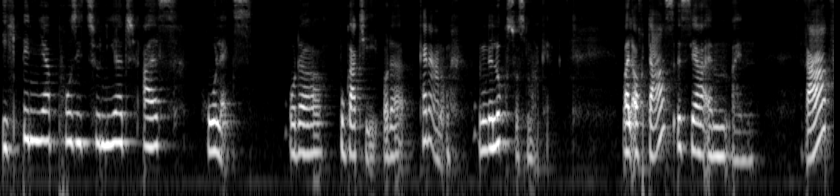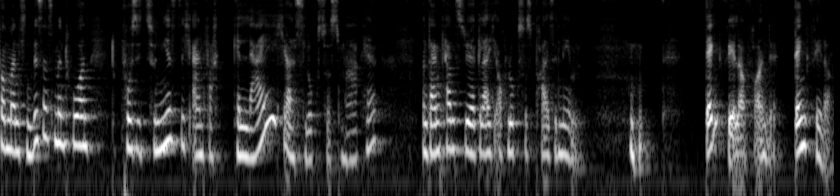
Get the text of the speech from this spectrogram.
Ich bin ja positioniert als Rolex oder Bugatti oder keine Ahnung, irgendeine Luxusmarke. Weil auch das ist ja ein, ein Rat von manchen Business-Mentoren. Du positionierst dich einfach gleich als Luxusmarke und dann kannst du ja gleich auch Luxuspreise nehmen. Denkfehler, Freunde, Denkfehler.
